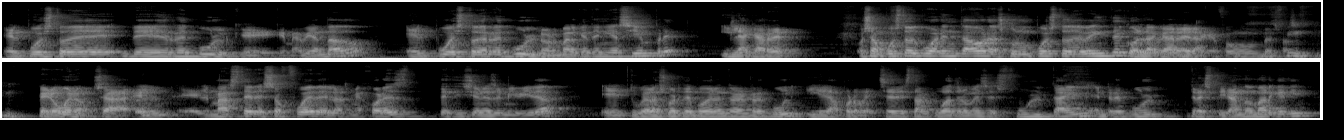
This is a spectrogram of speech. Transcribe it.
el puesto de, de Red Bull que, que me habían dado, el puesto de Red Bull normal que tenía siempre y la carrera. O sea, un puesto de 40 horas con un puesto de 20 con la carrera, que fue un desfase. Pero bueno, o sea, el, el máster, eso fue de las mejores decisiones de mi vida. Eh, tuve la suerte de poder entrar en Red Bull y aproveché de estar cuatro meses full time en Red Bull respirando marketing.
